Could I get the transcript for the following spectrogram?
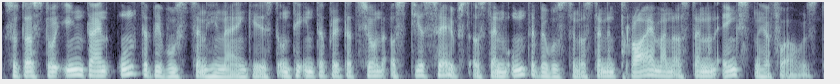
sodass du in dein Unterbewusstsein hineingehst und die Interpretation aus dir selbst, aus deinem Unterbewusstsein, aus deinen Träumen, aus deinen Ängsten hervorholst.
